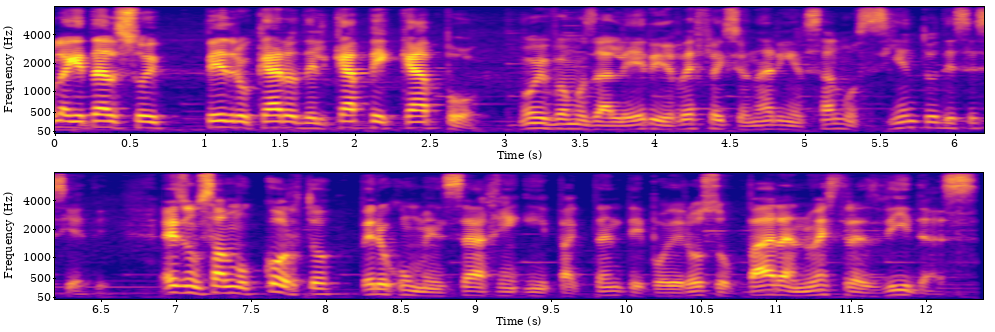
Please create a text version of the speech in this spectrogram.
Hola, ¿qué tal? Soy Pedro Caro del Cape Capo. Hoy vamos a leer y reflexionar en el Salmo 117. Es un salmo corto, pero con mensaje impactante y poderoso para nuestras vidas.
